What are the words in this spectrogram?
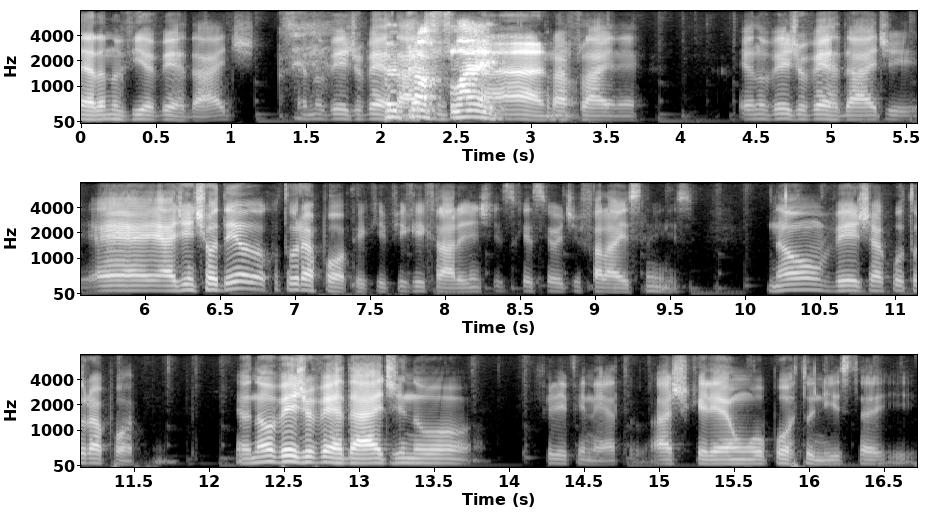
Ela não via verdade. Eu não vejo Foi verdade. pra no- Fly. Ah, pra não. Fly, né? Eu não vejo verdade. É, a gente odeia a cultura pop, que fique claro, a gente esqueceu de falar isso no início. Não vejo a cultura pop. Eu não vejo verdade no Felipe Neto. Acho que ele é um oportunista e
